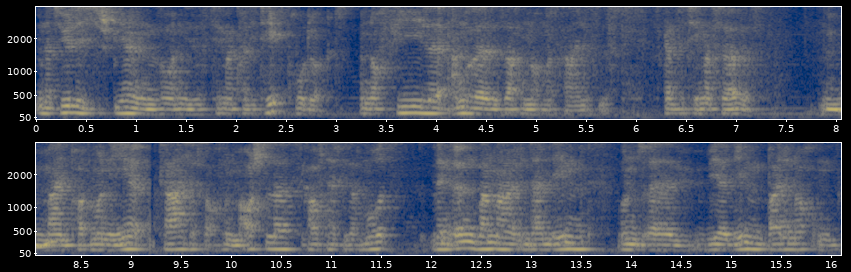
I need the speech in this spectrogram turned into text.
Und natürlich spielen so in dieses Thema Qualitätsprodukt noch viele andere Sachen noch mit rein. Das ist das ganze Thema Service. Mhm. Mein Portemonnaie, klar, ich habe es auch von einem Aussteller gekauft, der hat gesagt, Moritz, wenn irgendwann mal in deinem Leben und äh, wir leben beide noch und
